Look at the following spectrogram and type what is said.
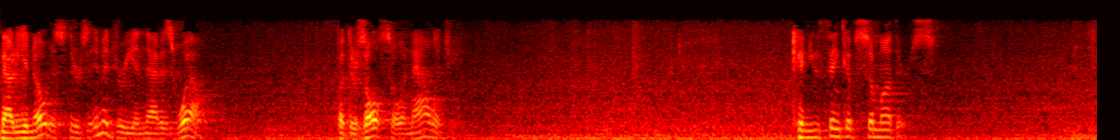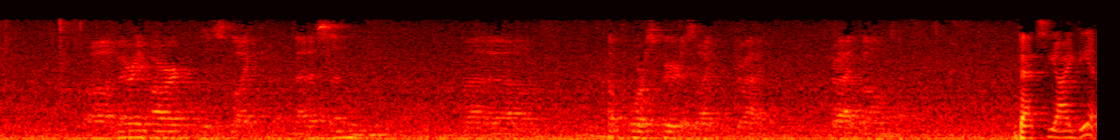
Now, do you notice there's imagery in that as well? But there's also analogy. Can you think of some others? Uh, very hard is like medicine, but um, a poor spirit is like dry, dry bones. That's the idea.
